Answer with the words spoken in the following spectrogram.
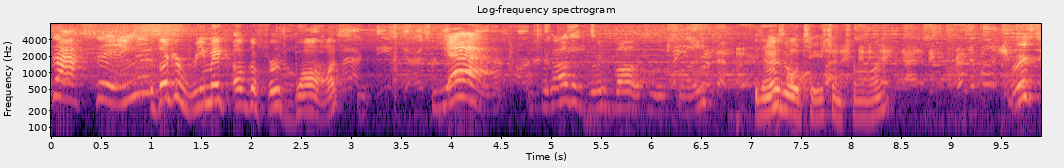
That thing? it's like a remake of the first boss. These guys are Yeah. I forgot what the first boss looks like. There's a Rotatatron. Where's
